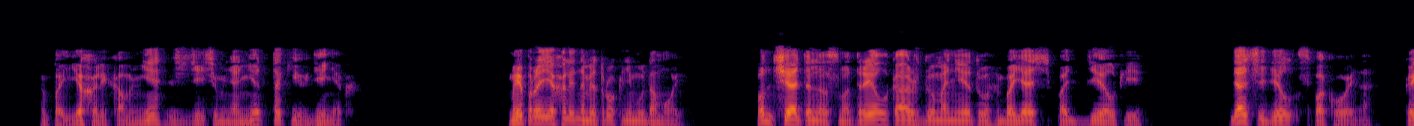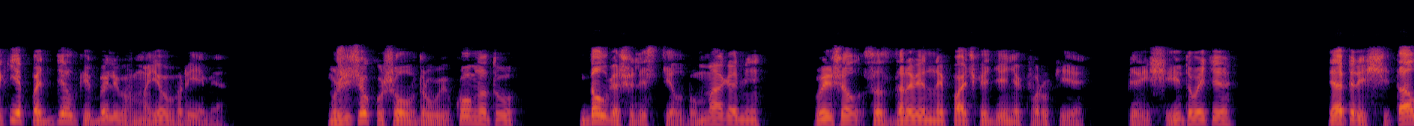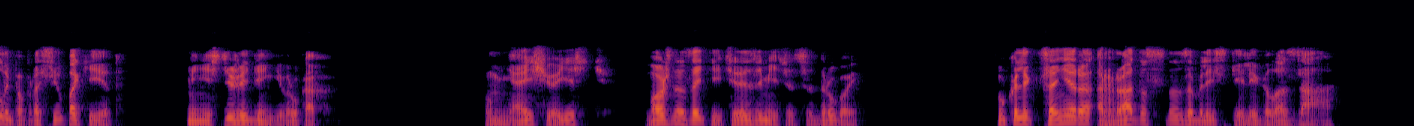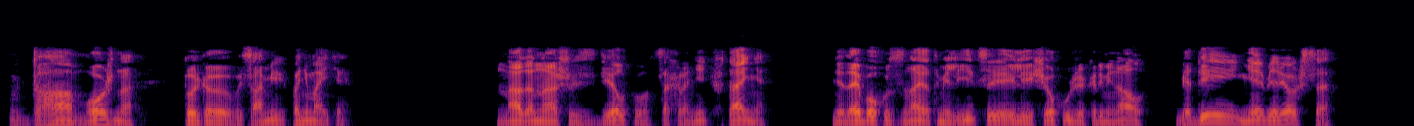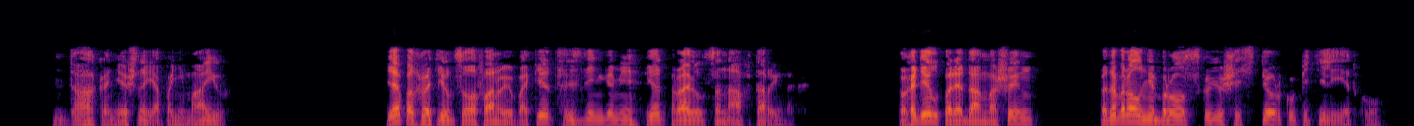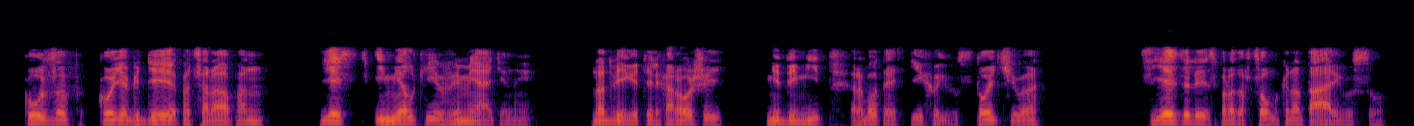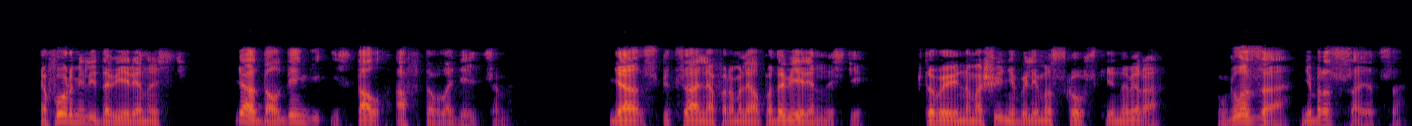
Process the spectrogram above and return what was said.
поехали ко мне, здесь у меня нет таких денег. Мы проехали на метро к нему домой. Он тщательно смотрел каждую монету, боясь подделки. Я сидел спокойно. Какие подделки были в мое время? Мужичок ушел в другую комнату, долго шелестел бумагами, вышел со здоровенной пачкой денег в руке. «Пересчитывайте». Я пересчитал и попросил пакет. Не нести же деньги в руках. «У меня еще есть. Можно зайти через месяц-другой». У коллекционера радостно заблестели глаза. «Да, можно, только вы сами понимаете». Надо нашу сделку сохранить в тайне. Не дай бог узнает милиция или еще хуже криминал. Беды не берешься. Да, конечно, я понимаю. Я подхватил целлофановый пакет с деньгами и отправился на авторынок. Походил по рядам машин, подобрал неброскую шестерку-пятилетку. Кузов кое-где поцарапан, есть и мелкие вмятины но двигатель хороший, не дымит, работает тихо и устойчиво. Съездили с продавцом к нотариусу, оформили доверенность. Я отдал деньги и стал автовладельцем. Я специально оформлял по доверенности, чтобы на машине были московские номера. В глаза не бросается.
